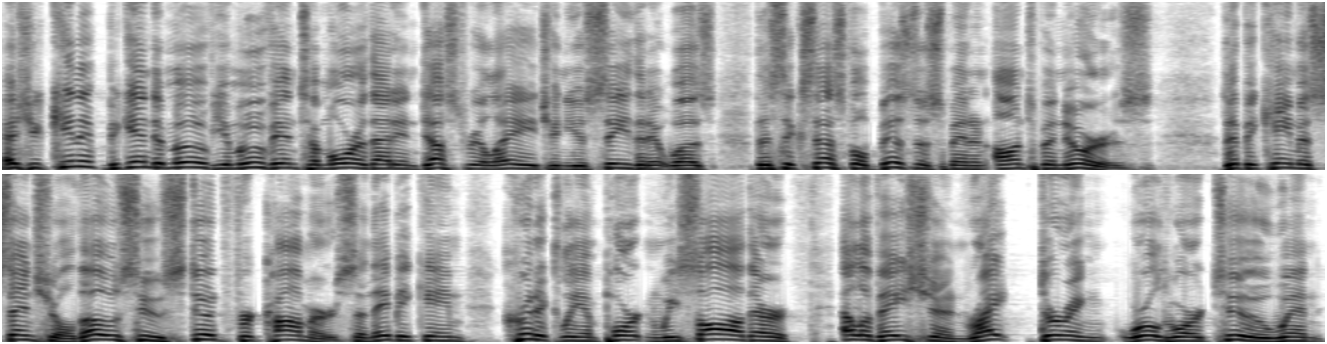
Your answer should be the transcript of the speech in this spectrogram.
As you begin to move, you move into more of that industrial age, and you see that it was the successful businessmen and entrepreneurs that became essential, those who stood for commerce, and they became critically important. We saw their elevation right during World War II when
